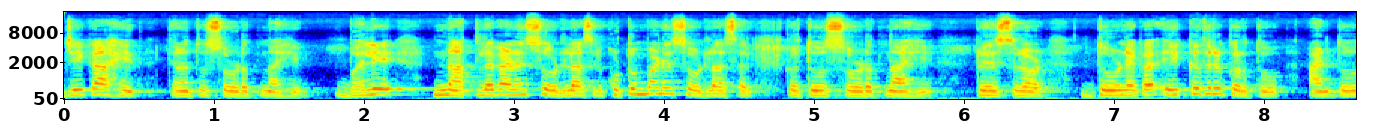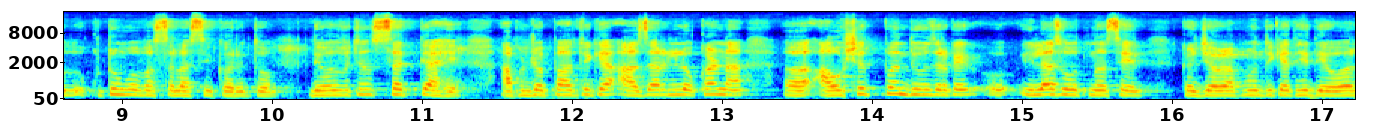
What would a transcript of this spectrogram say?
जे काय आहेत त्यांना तो सोडत नाही. भले नातलगाने सोडला असेल कुटुंबाने सोडला असेल तर तो सोडत नाही. प्रेस लॉर्ड दोन एका एकत्र करतो आणि तो कुटुंब वसला असे करतो. देवाचं वचन सत्य आहे. आपण जेव्हा पाहतो की आजारी लोकांना औषध पण देऊन जर काही इलाज होत नसेल तर जेव्हा आपण म्हणतो की आता हे देवावर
